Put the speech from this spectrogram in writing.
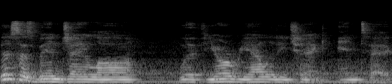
this has been J Law with your reality check in tech.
